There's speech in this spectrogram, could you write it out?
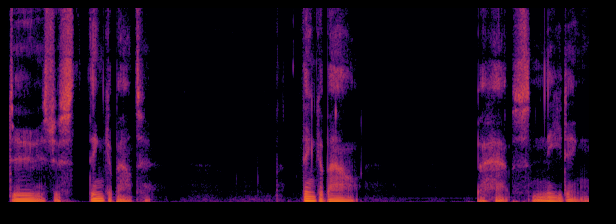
do is just think about it. Think about perhaps needing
